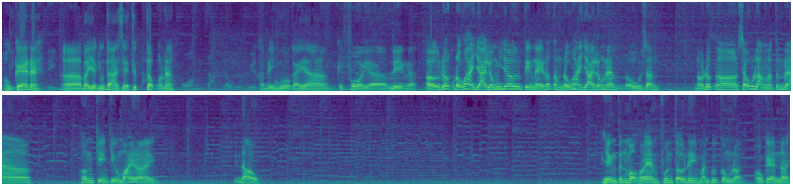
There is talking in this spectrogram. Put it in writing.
Ok này. À, bây giờ chúng ta sẽ tiếp tục nữa nè. Thành đi mua cái ờ, cái phôi ờ, liền nữa ừ rất đủ hai giày luôn chứ. Tiền này rất tầm đủ hai giày luôn nè. Đủ xanh nội rất uh, 6 lần là tính ra hơn chín triệu mấy rồi. Đến đâu? Hiền tinh một thôi em phun tử đi mạnh cuối cùng rồi. Ok anh ơi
